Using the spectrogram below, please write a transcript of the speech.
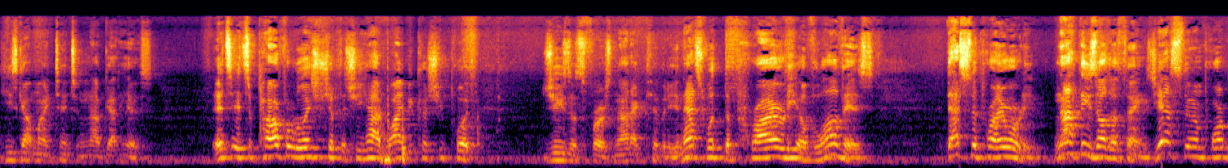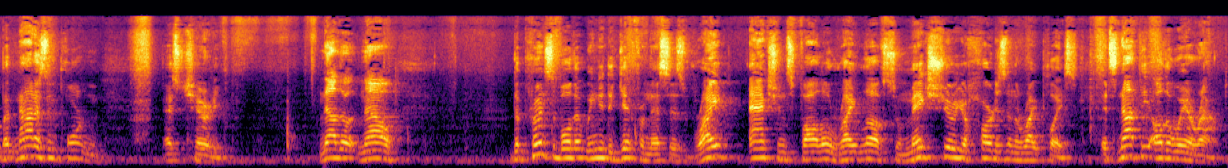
he's got my attention and I've got his. It's, it's a powerful relationship that she had. Why? Because she put Jesus first, not activity. And that's what the priority of love is. That's the priority, not these other things. Yes, they're important, but not as important as charity. Now, the, now, the principle that we need to get from this is right actions follow right love. So make sure your heart is in the right place. It's not the other way around.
